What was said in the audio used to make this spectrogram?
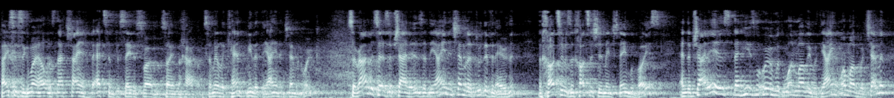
Since the Gemara held it's not shayach be'etzim to say the svarim sayim mecharban. So it can't be that the yain and shemen work. So Rabbi says the pshat is that the ayin and shemen are two different erevin. The chatzir is the chatzir shemen shnei voice, and the pshat is that he is with one mavi with yain, one mavi with shemen,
